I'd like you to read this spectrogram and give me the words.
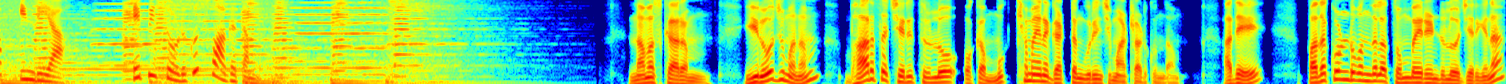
ఆఫ్ ఇండియా ఎపిసోడుకు స్వాగతం. నమస్కారం. ఈరోజు మనం భారత చరిత్రలో ఒక ముఖ్యమైన ఘట్టం గురించి మాట్లాడుకుందాం. అదే పదకొండు వందల తొంభై రెండులో జరిగిన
